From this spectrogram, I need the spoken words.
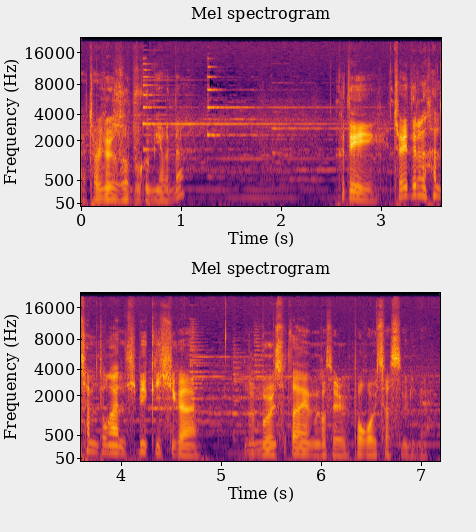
아, 절절소 부금이었나? 그뒤 저희들은 한참 동안 히비키 씨가 눈물을 쏟아내는 것을 보고 있었습니다.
